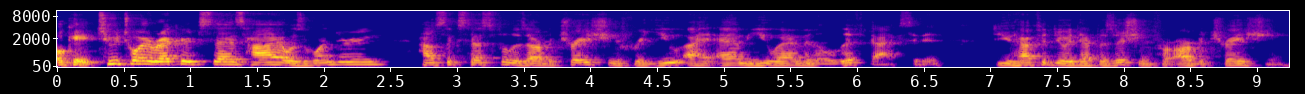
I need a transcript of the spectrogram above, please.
Okay, Two Toy Records says, Hi, I was wondering how successful is arbitration for UIM, UM, in a Lyft accident? Do you have to do a deposition for arbitration?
